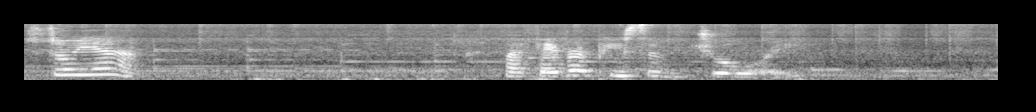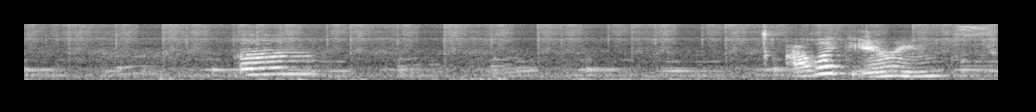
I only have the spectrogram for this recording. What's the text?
So yeah, my favorite piece of jewelry. Um, I like earrings.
